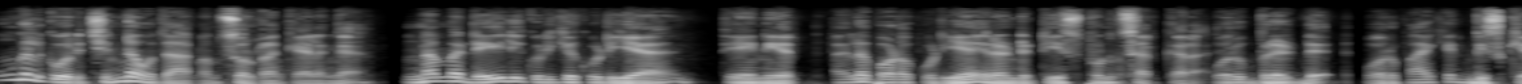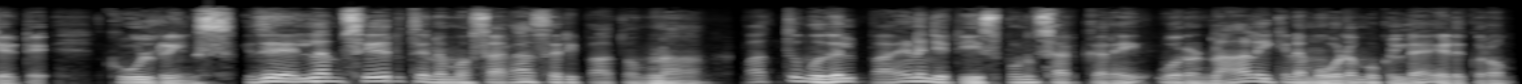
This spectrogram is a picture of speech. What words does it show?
உங்களுக்கு ஒரு சின்ன உதாரணம் சொல்றேன் கேளுங்க. நம்ம டெய்லி குடிக்கக்கூடிய தேநீர் அதில் போடக்கூடிய ரெண்டு டீஸ்பூன் சர்க்கரை ஒரு பிரெட் ஒரு பாக்கெட் பிஸ்கெட் கூல் ட்ரிங்க்ஸ் இது எல்லாம் சேர்த்து நம்ம சராசரி பார்த்தோம்னா பத்து முதல் பதினஞ்சு டீஸ்பூன் சர்க்கரை ஒரு நாளைக்கு நம்ம உடம்புக்குள்ள எடுக்கிறோம்.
